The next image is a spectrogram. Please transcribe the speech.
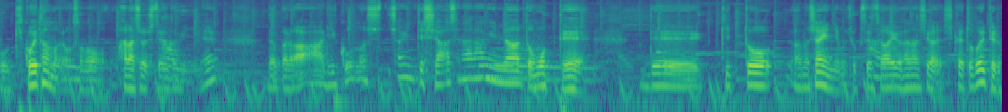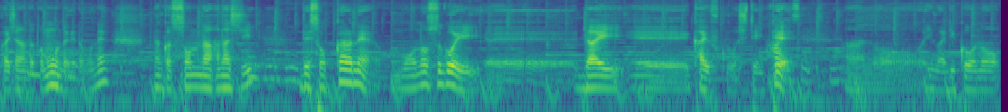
こう聞こえたのよ、うん。その話をしてる時にね、だからああ離婚の社員って幸せだなみんなと思ってできっとあの社員にも直接ああいう話がしっかり届いてる会社なんだと思うんだけどもね。なんかそんな話、でそこからねものすごい、えー大、えー回復をしていて、はい、ね。あの今理工の、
